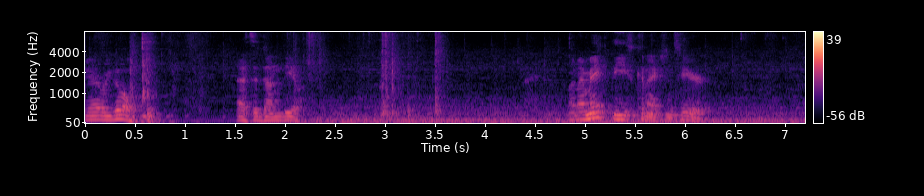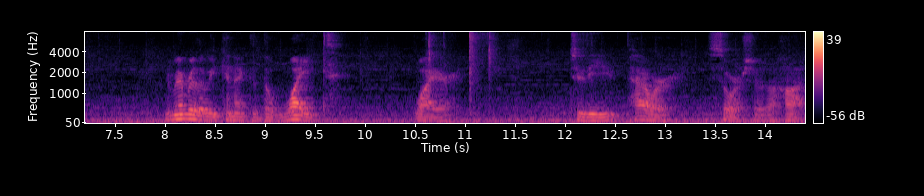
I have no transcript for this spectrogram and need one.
There we go. That's a done deal. When I make these connections here, remember that we connected the white wire to the power source or the hot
